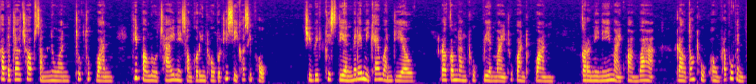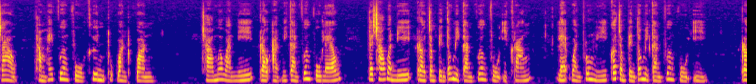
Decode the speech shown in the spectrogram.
ข้าพเจ้าชอบสำนวนทุกๆวันที่เปาโลใช้ในสองกรินโทบทที่ 4 ข้อ 16 ชีวิตคริสเตียนไม่ได้มีแค่วันเดียว เรากำลังถูกเปลี่ยนใหม่ทุกวันทุกวัน กรณีนี้หมายความว่า เราต้องถูกองค์พระผู้เป็นเจ้าทำให้เฟื่องฟูขึ้นทุกวันทุกวัน เช้าเมื่อวันนี้เราอาจมีการเฟื่องฟูแล้ว แต่เช้าวันนี้เราจำเป็นต้องมีการเฟื่องฟูอีกครั้ง และวันพรุ่งนี้ก็จำเป็นต้องมีการเฟื่องฟูอีก เรา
